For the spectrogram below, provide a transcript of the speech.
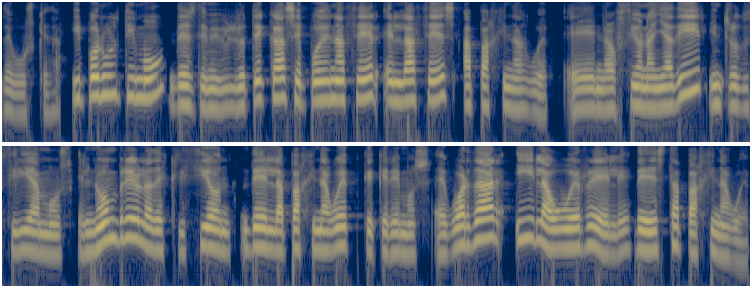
de búsqueda. Y por último, desde mi biblioteca se pueden hacer enlaces a páginas web. En la opción añadir introduciríamos el nombre o la descripción de la página web que queremos eh, guardar y la URL de esta página web.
